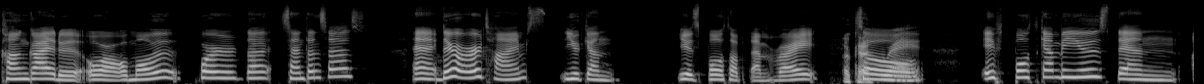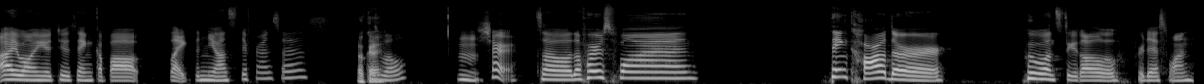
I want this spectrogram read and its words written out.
考える or 思う for the sentences. And there are times you can use both of them, right? Okay. So Right. if both can be used, then I want you to think about like the nuance differences okay. as well. Sure. So the first one, think harder. Who wants to go for this one?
